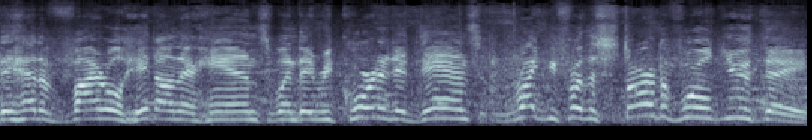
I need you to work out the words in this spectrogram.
They had a viral hit on their hands when they recorded a dance right before the start of World Youth Day.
